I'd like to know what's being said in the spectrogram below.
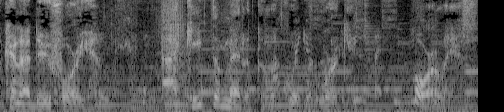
What can I do for you? I keep the medical equipment working, more or less.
